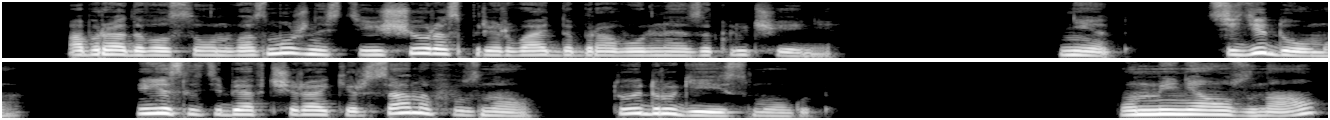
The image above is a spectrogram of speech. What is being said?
— обрадовался он возможности еще раз прервать добровольное заключение. «Нет, сиди дома. И если тебя вчера Кирсанов узнал, то и другие смогут. Он меня узнал?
